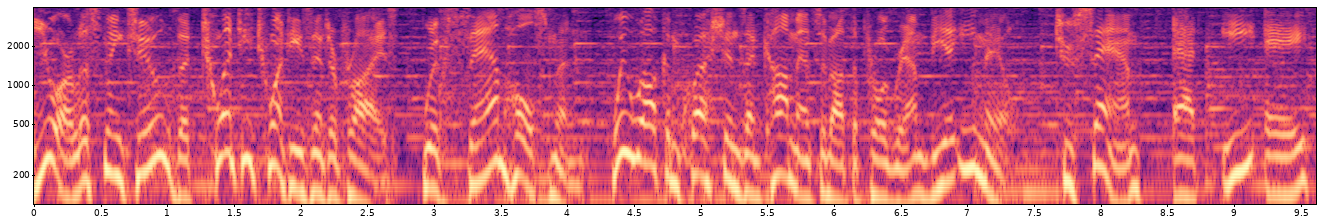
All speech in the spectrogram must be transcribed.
You are listening to the 2020s Enterprise with Sam Holcman. We welcome questions and comments about the program via email to sam at eacoe.org.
